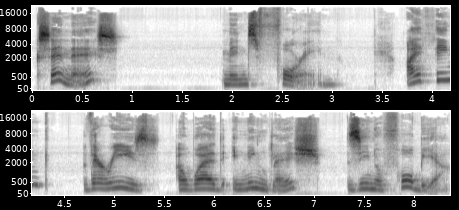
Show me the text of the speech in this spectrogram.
Ξένες means foreign. I think there is a word in English, xenophobia,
